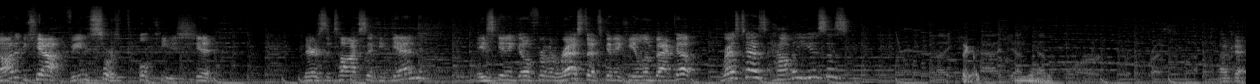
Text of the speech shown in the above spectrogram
Not, yeah, Venusaur's bulky as shit. There's the Toxic again. He's gonna go for the rest. That's gonna heal him back up. Rest has how many uses? Uh, he, Think had, of- seven left. Okay.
